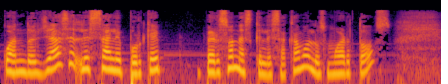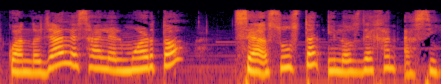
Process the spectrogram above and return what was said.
cuando ya se les sale, porque hay personas que les sacamos los muertos, cuando ya les sale el muerto, se asustan y los dejan así.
